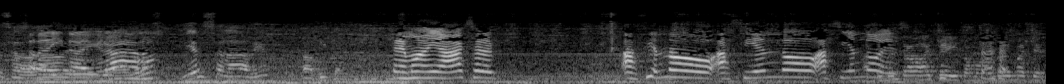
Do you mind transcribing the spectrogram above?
ensalada ensaladita de granos. Y ensalada de papita. Tenemos ahí a Axel haciendo, haciendo, haciendo el Cheito, mostrando el machete.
